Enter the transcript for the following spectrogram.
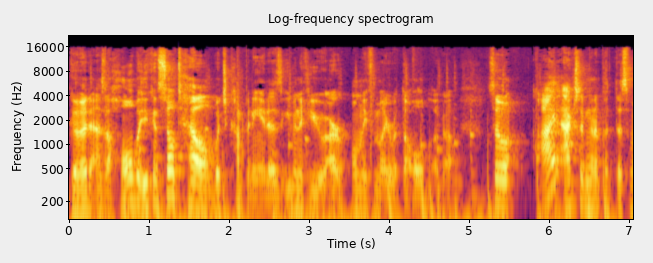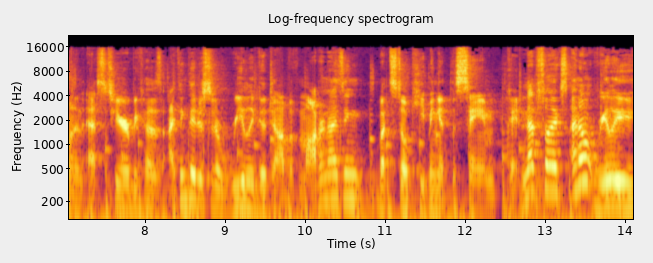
good as a whole, but you can still tell which company it is, even if you are only familiar with the old logo. So I actually am gonna put this one in S tier because I think they just did a really good job of modernizing, but still keeping it the same. Okay, Netflix, I don't really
